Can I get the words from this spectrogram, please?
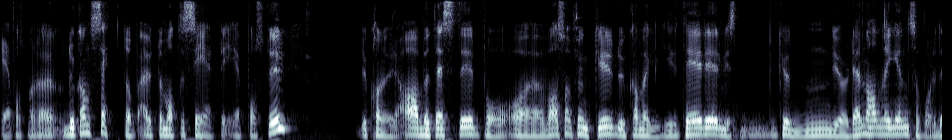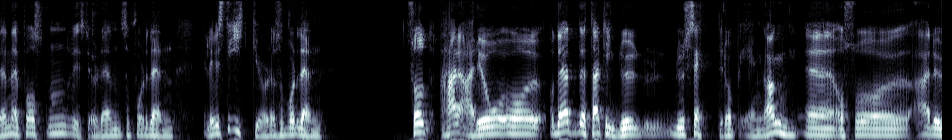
e-postmarkedet. Du kan sette opp automatiserte e-poster. Du kan gjøre AB-tester på øh, hva som funker. Du kan velge kriterier. Hvis kunden gjør den handlingen, så får du den e-posten. Hvis de gjør den, så får du den. Eller hvis de ikke gjør det, så får du den. Så her er jo, og det, Dette er ting du, du setter opp én gang, eh, og så det,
